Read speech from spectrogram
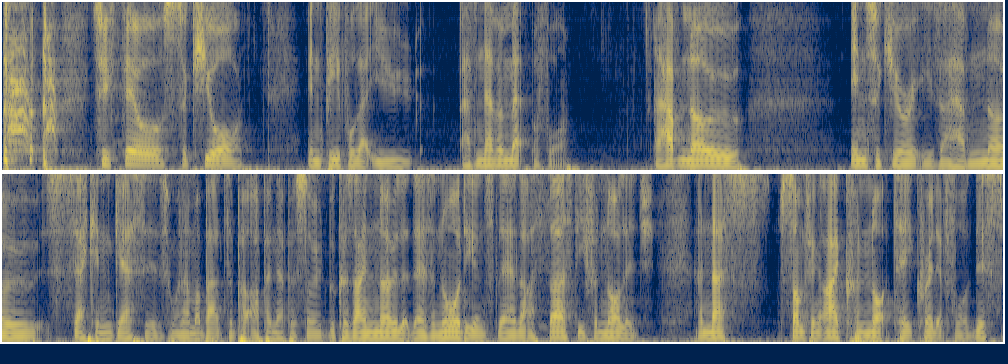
to feel secure in people that you have never met before. I have no insecurities. I have no second guesses when i'm about to put up an episode because i know that there's an audience there that are thirsty for knowledge. And that's something i cannot take credit for. This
